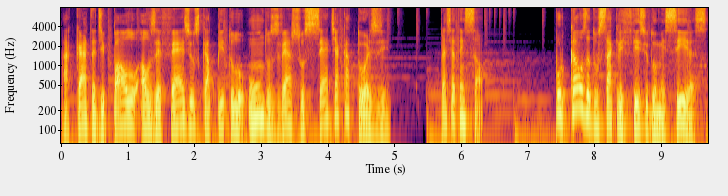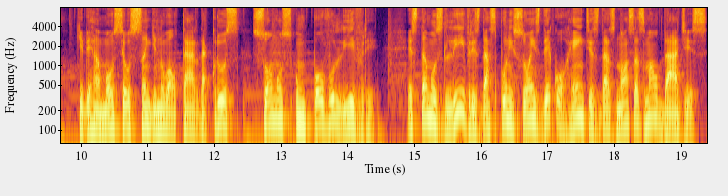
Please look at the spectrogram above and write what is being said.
a carta de Paulo aos Efésios, capítulo 1, dos versos 7 a 14. Preste atenção. Por causa do sacrifício do Messias, que derramou seu sangue no altar da cruz, somos um povo livre. Estamos livres das punições decorrentes das nossas maldades.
